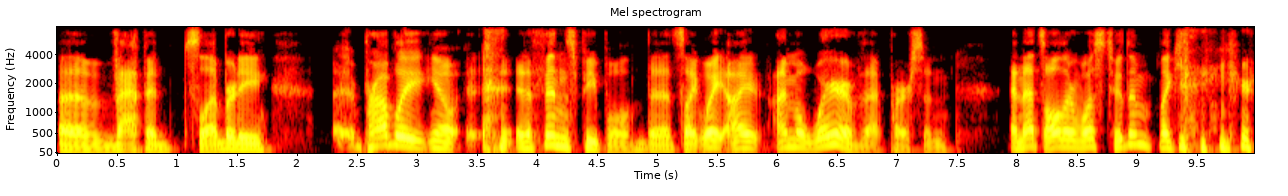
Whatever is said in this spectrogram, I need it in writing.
a vapid celebrity probably you know it offends people that it's like wait i i'm aware of that person. And that's all there was to them? Like you're you're,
